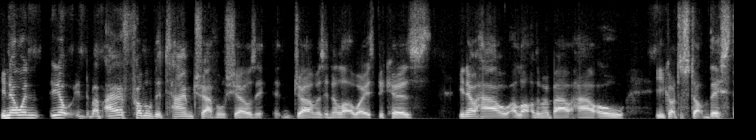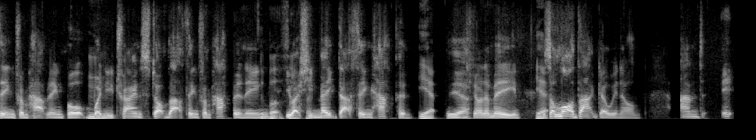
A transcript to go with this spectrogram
you know, when you know, I have problem with time travel shows, it, dramas in a lot of ways because you know how a lot of them about how oh. you've got to stop this thing from happening, but hmm. when you try and stop that thing from happening, you actually make that thing happen. yeah, Yeah. You know what I mean? Yeah. There's a lot of that going on. And it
